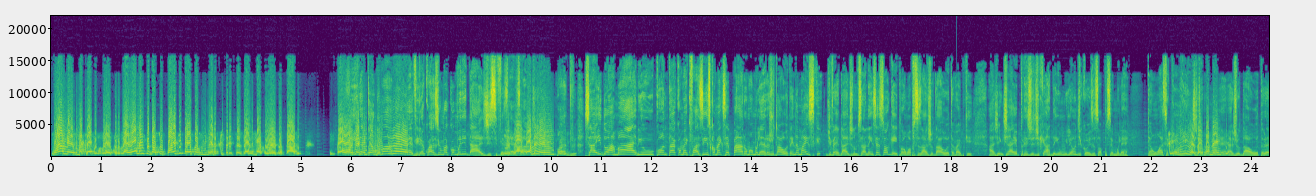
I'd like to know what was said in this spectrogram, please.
não é a mesma que a dos outros. É realmente dar suporte para essas meninas que precisam de alguma coisa, sabe? Então hoje a gente é muito... uma- é, vira quase uma comunidade, se fizer. Exatamente. Sabe? Sair do armário, contar como é que faz isso, como é que separa uma mulher ajudar a outra. Ainda mais que, de verdade, não precisa nem ser só gay pra uma precisar ajudar a outra, vai, porque a gente já é prejudicada em um milhão de coisas só por ser mulher. Então, essa Sim, corrente de uma exatamente. mulher ajudar a outra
